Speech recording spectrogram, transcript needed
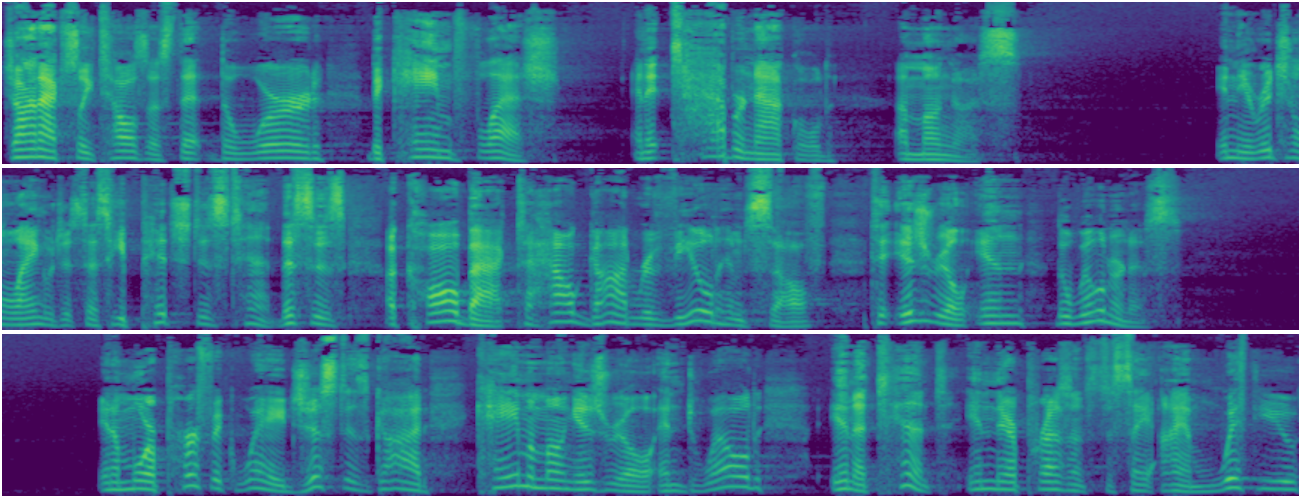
John actually tells us that the Word became flesh and it tabernacled among us. In the original language, it says he pitched his tent. This is a callback to how God revealed himself to Israel in the wilderness. In a more perfect way, just as God came among Israel and dwelled in a tent in their presence to say, I am with you,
